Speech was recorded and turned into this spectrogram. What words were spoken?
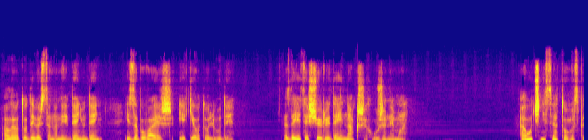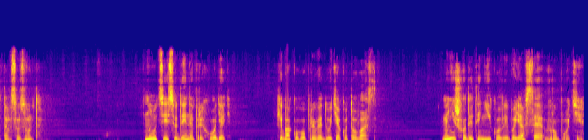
Але ото дивишся на них день у день і забуваєш, які ото люди. Здається, що й людей інакших уже нема. А учні святого? спитав Созонт. Ну, ці сюди не приходять. Хіба кого приведуть, як ото вас? Мені ж ходити ніколи, бо я все в роботі.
